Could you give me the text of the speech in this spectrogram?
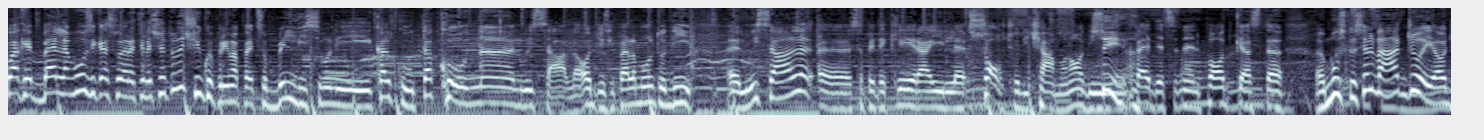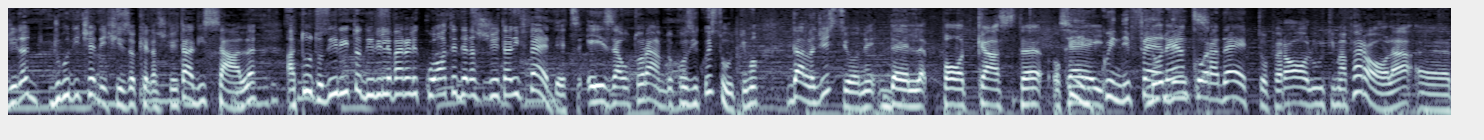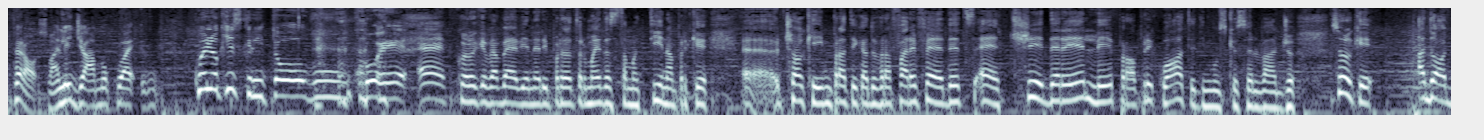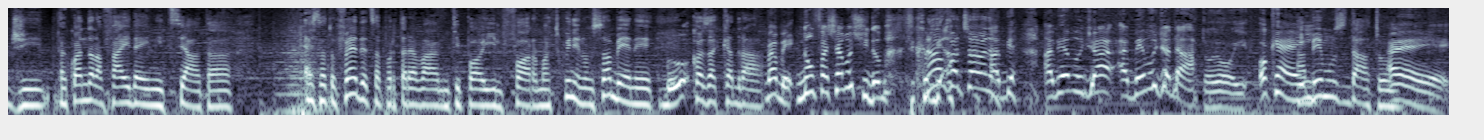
Qua che bella musica su RTL 105, prima pezzo bellissimo di Calcutta con eh, Luis Sal. Oggi si parla molto di eh, Luis Sal, eh, sapete che era il socio diciamo no, di sì. Fedez nel podcast eh, Muschio Selvaggio e oggi la giudice ha deciso che la società di Sal ha tutto diritto di rilevare le quote della società di Fedez, esautorando così quest'ultimo dalla gestione del podcast. Ok? Sì, quindi Fedez... Non è ancora detto però l'ultima parola, eh, però insomma leggiamo qua quello che è scritto ovunque è quello che vabbè viene riportato ormai da stamattina perché eh, ciò che in pratica dovrà fare Fedez è cedere le proprie quote di muschio selvaggio solo che ad oggi da quando la faida è iniziata è stato Fedez a portare avanti poi il format, quindi non so bene boh. cosa accadrà. Vabbè, non facciamoci domande. Non abbiamo, facciamo... abbia, abbiamo, già, abbiamo già dato noi, ok? Abbiamo dato. Eh.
